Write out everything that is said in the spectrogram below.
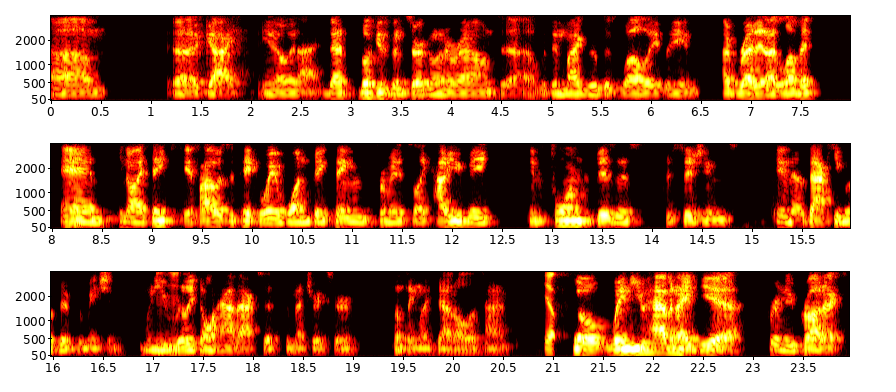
um, uh, guy, you know, and I, that book has been circling around uh, within my group as well lately, and I've read it. I love it. And you know, I think if I was to take away one big thing from it, it's like how do you make informed business decisions in a vacuum of information when you mm-hmm. really don't have access to metrics or something like that all the time. Yep. So when you have an idea for a new product,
